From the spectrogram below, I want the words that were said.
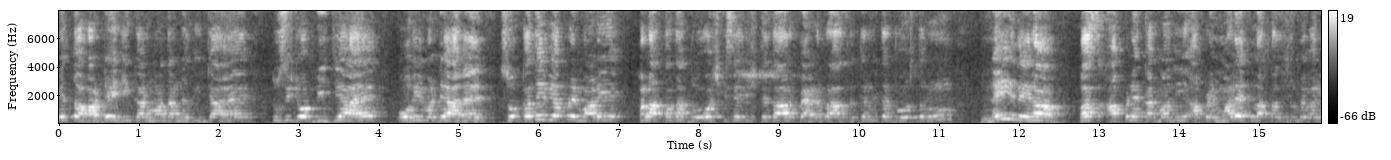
ਇਹ ਤੁਹਾਡੇ ਹੀ ਕਰਮਾਂ ਦਾ ਨਤੀਜਾ ਹੈ। ਤੁਸੀਂ ਜੋ ਬੀਜਿਆ ਹੈ, ਉਹੀ ਵੱਢਿਆ ਹੈ। ਸੋ ਕਦੇ ਵੀ ਆਪਣੇ ਮਾੜੇ ਹਾਲਾਤਾਂ ਦਾ ਦੋਸ਼ ਕਿਸੇ ਰਿਸ਼ਤੇਦਾਰ, ਭੈਣ ਭਰਾ, ਸੱਜਣ ਮਿੱਤਰ, ਦੋਸਤ ਨੂੰ ਨਹੀਂ ਦੇਣਾ। ਬਸ ਆਪਣੇ ਕਰਮਾਂ ਦੀ, ਆਪਣੇ ਮਾੜੇ ਹਾਲਾਤਾਂ ਦੀ ਜ਼ਿੰਮੇਵਾਰੀ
